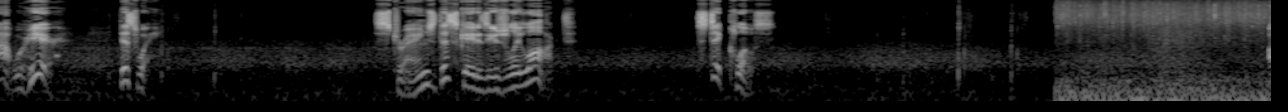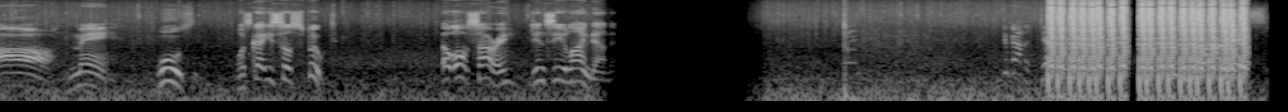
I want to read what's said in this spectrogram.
Ah, we're here. This way. Strange, this gate is usually locked. Stick close. Oh, man. Woozie. What's got you so spooked? Oh, oh, sorry. Didn't see you lying down there. You got a death wish? You deserve this.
